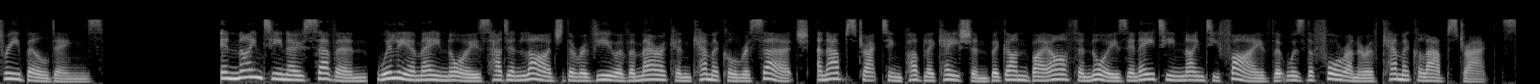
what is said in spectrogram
three buildings. In 1907, William A. Noyes had enlarged the Review of American Chemical Research, an abstracting publication begun by Arthur Noyes in 1895 that was the forerunner of chemical abstracts.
